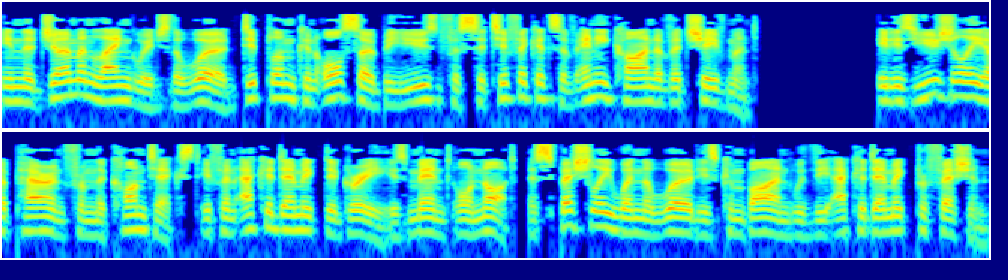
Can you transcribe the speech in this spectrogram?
In the German language the word diplom can also be used for certificates of any kind of achievement. It is usually apparent from the context if an academic degree is meant or not, especially when the word is combined with the academic profession.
